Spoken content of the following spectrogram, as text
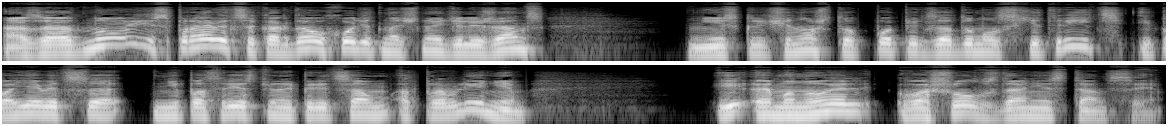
А заодно и справиться, когда уходит ночной дилижанс. Не исключено, что Попик задумал схитрить и появится непосредственно перед самым отправлением — и Эммануэль вошел в здание станции.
